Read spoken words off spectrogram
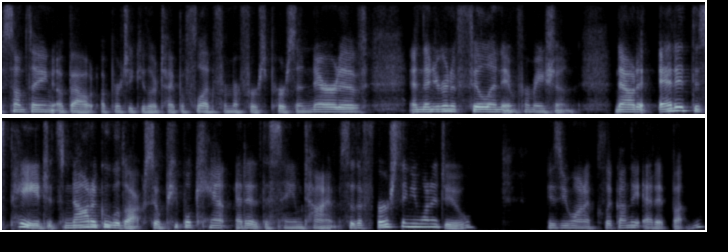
something about a particular type of flood from a first person narrative. And then you're going to fill in information. Now, to edit this page, it's not a Google Doc, so people can't edit at the same time. So the first thing you want to do is you want to click on the edit button.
